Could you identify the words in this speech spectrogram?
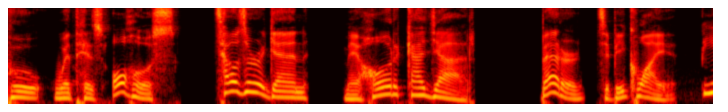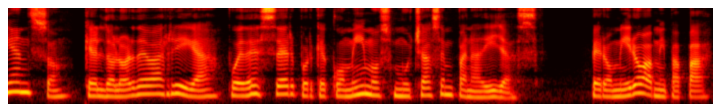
who, with his ojos, tells her again, mejor callar. Better to be quiet. Pienso que el dolor de barriga puede ser porque comimos muchas empanadillas. Pero miro a mi papá,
